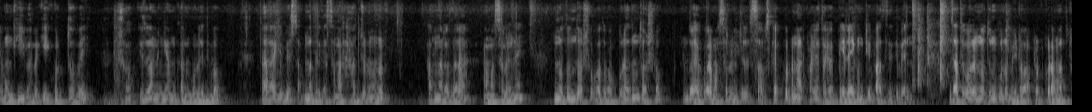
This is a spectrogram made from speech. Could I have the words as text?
এবং কীভাবে কী করতে হবে সব কিছু আমি নিয়মকানুন বলে দেবো। তার আগে বেশ আপনাদের কাছে আমার হাত জোড় অনুরোধ। আপনারা যারা আমার চ্যানেলে নতুন দর্শক অথবা পুরাতন দর্শক, দয়া করে আমার চ্যানেলটি সাবস্ক্রাইব করবেন আর পাশে থাকা বেল আইকনটি বাজিয়ে দেবেন, যাতে করে নতুন কোনো ভিডিও আপলোড করা মাত্র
